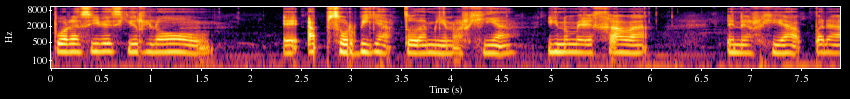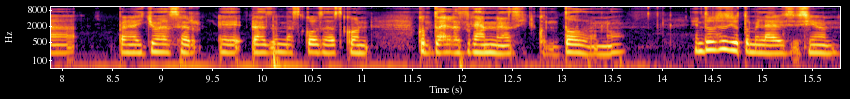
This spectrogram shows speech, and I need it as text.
por así decirlo, eh, absorbía toda mi energía y no me dejaba energía para, para yo hacer eh, las demás cosas con, con todas las ganas y con todo, ¿no? Entonces yo tomé la decisión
